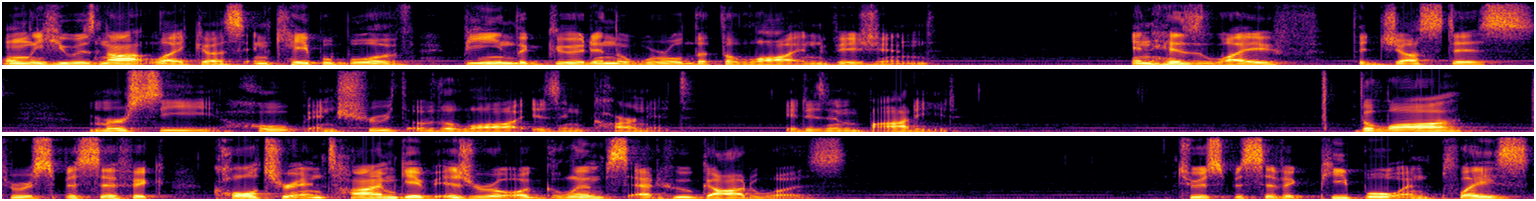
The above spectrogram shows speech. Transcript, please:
only he was not like us, incapable of being the good in the world that the law envisioned. In his life, the justice, mercy, hope, and truth of the law is incarnate, it is embodied. The law, through a specific culture and time, gave Israel a glimpse at who God was to a specific people and place,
